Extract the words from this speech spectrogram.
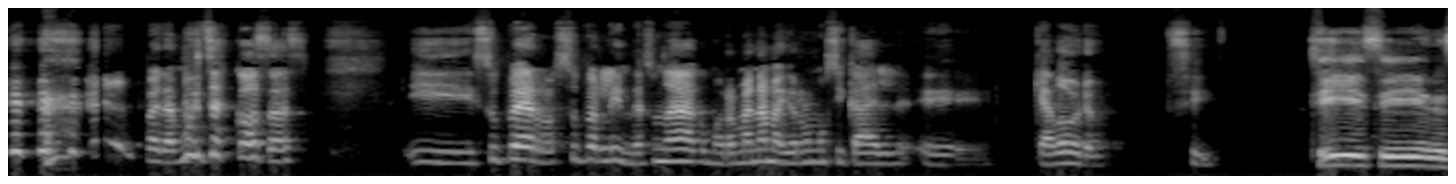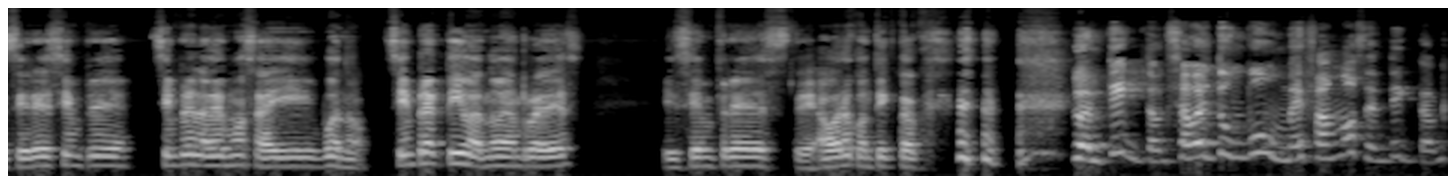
para muchas cosas. Y súper, súper linda, es una como hermana mayor musical eh, que adoro, sí. Sí, sí, deciré siempre, siempre la vemos ahí, bueno, siempre activa, ¿no? En redes y siempre, este, ahora con TikTok. Con TikTok, se ha vuelto un boom, es famoso en TikTok.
